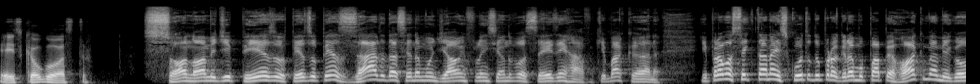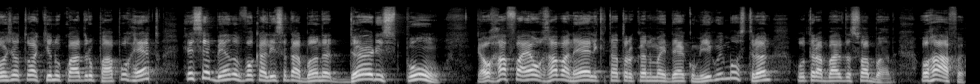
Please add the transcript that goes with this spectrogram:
É isso que eu gosto. Só nome de peso, peso pesado da cena mundial influenciando vocês, hein, Rafa? Que bacana. E para você que tá na escuta do programa Papo é Rock, meu amigo, hoje eu tô aqui no quadro Papo Reto, recebendo o vocalista da banda Dirty Spoon. É o Rafael Ravanelli que tá trocando uma ideia comigo e mostrando o trabalho da sua banda. Ô Rafa,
